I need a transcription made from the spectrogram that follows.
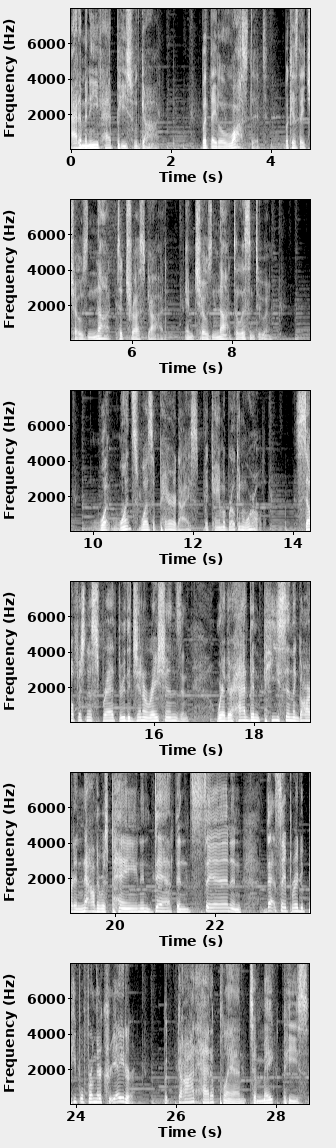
Adam and Eve had peace with God but they lost it because they chose not to trust God and chose not to listen to Him. What once was a paradise became a broken world. Selfishness spread through the generations, and where there had been peace in the garden, now there was pain and death and sin, and that separated people from their Creator. But God had a plan to make peace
